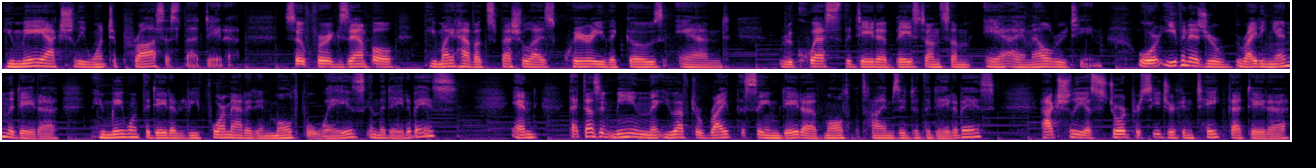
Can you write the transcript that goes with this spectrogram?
you may actually want to process that data. So, for example, you might have a specialized query that goes and requests the data based on some AIML routine. Or even as you're writing in the data, you may want the data to be formatted in multiple ways in the database. And that doesn't mean that you have to write the same data multiple times into the database. Actually, a stored procedure can take that data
